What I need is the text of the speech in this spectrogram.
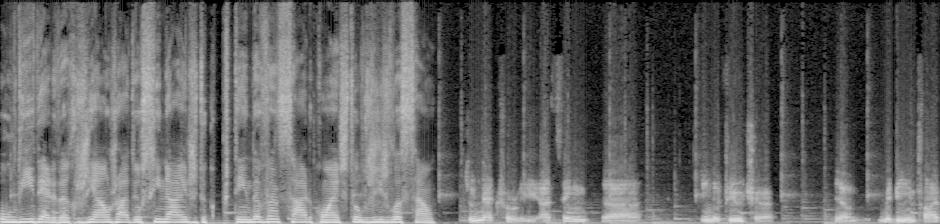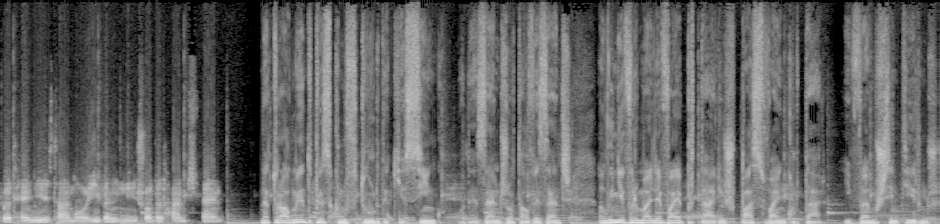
O líder da região já deu sinais de que pretende avançar com esta legislação. So naturally, I think uh, in the future, you know, maybe in five or ten years time or even in shorter time span, Naturalmente, penso que no futuro, daqui a 5 ou 10 anos, ou talvez antes, a linha vermelha vai apertar e o espaço vai encurtar e vamos sentir-nos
